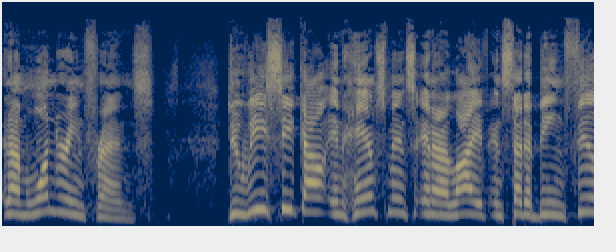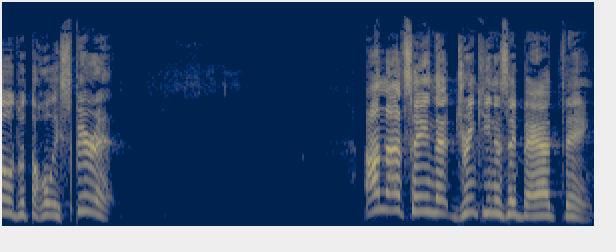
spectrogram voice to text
And I'm wondering, friends, do we seek out enhancements in our life instead of being filled with the Holy Spirit? I'm not saying that drinking is a bad thing.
